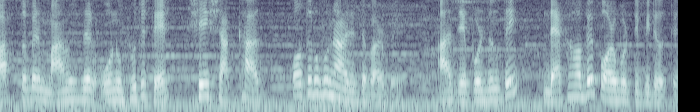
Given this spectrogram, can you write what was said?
বাস্তবের মানুষদের অনুভূতিতে সেই সাক্ষাৎ কতটুকু নাড়া দিতে পারবে? আজ এ পর্যন্তই, দেখা হবে পরবর্তী ভিডিওতে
